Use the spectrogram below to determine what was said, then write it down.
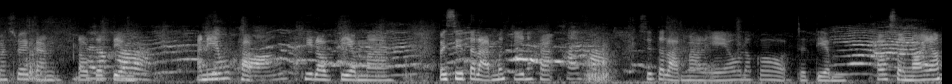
มาช่วยกันเราจะเตรียม อันนี้ผักที่เราเตรียมมา ไปซื้อตลาดเมื่อกี้นะคะ ใช่ค่ะ ซื้อตลาดมาแล้วแล้วก็จะเตรียมข้าวซอยน้อยเนาะ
